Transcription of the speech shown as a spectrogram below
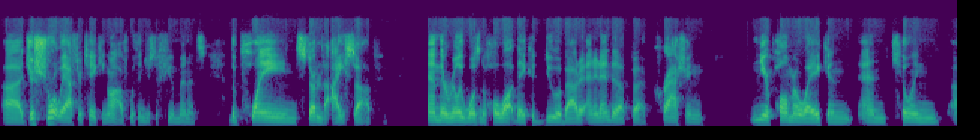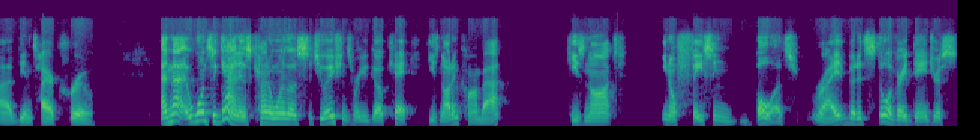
uh, just shortly after taking off, within just a few minutes, the plane started to ice up. And there really wasn't a whole lot they could do about it. And it ended up uh, crashing near Palmer Lake and, and killing uh, the entire crew. And that, once again, is kind of one of those situations where you go, okay, he's not in combat. He's not you know, facing bullets, right? But it's still a very dangerous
